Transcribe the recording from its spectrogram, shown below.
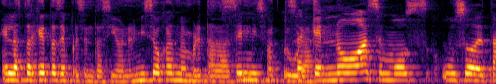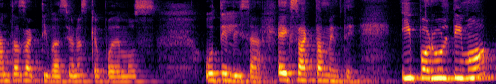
en las tarjetas de presentación, en mis hojas membretadas, sí. en mis facturas. O sea, que no hacemos uso de tantas activaciones que podemos utilizar. Exactamente. Y por último,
